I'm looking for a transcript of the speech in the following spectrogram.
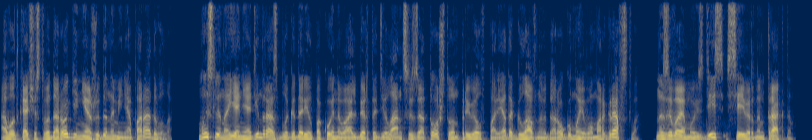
А вот качество дороги неожиданно меня порадовало. Мысленно я не один раз благодарил покойного Альберта Диланци за то, что он привел в порядок главную дорогу моего марграфства, называемую здесь Северным трактом.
